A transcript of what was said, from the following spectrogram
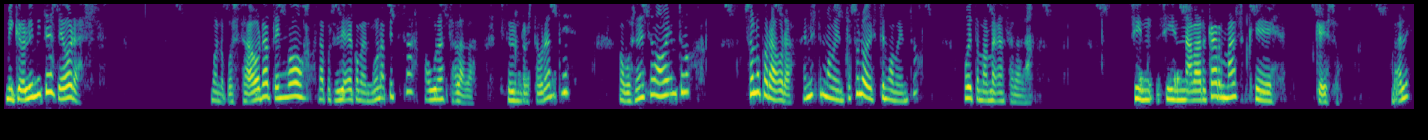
Microlímites de horas. Bueno, pues ahora tengo la posibilidad de comerme una pizza o una ensalada. Estoy en un restaurante. Bueno, pues en este momento, solo por ahora, en este momento, solo este momento, voy a tomarme la ensalada. Sin, sin abarcar más que, que eso. ¿Vale?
